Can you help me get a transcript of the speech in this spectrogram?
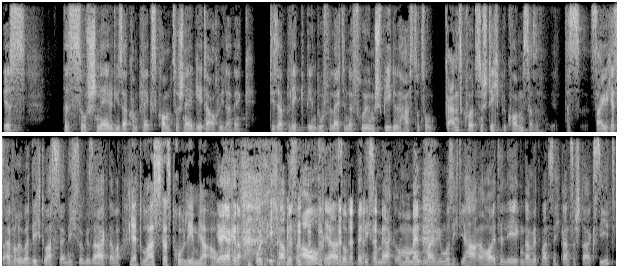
ist, dass so schnell dieser Komplex kommt, so schnell geht er auch wieder weg. Dieser Blick, den du vielleicht in der Früh im Spiegel hast und so einen ganz kurzen Stich bekommst, also das sage ich jetzt einfach über dich, du hast es ja nicht so gesagt, aber. Ja, du hast das Problem ja auch. Ja, ja, genau. Und ich habe es auch, ja, so wenn ich so merke, oh Moment mal, wie muss ich die Haare heute legen, damit man es nicht ganz so stark sieht.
